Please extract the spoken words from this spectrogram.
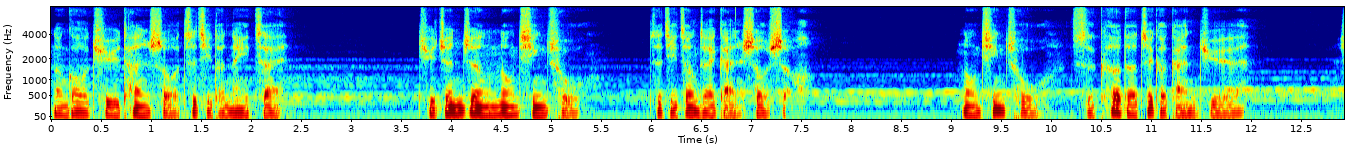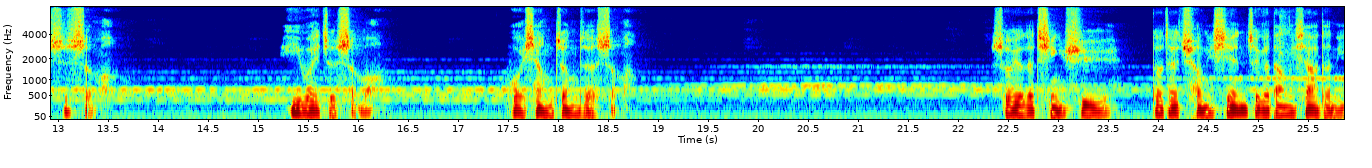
能够去探索自己的内在，去真正弄清楚。自己正在感受什么？弄清楚此刻的这个感觉是什么，意味着什么，或象征着什么？所有的情绪都在呈现这个当下的你。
